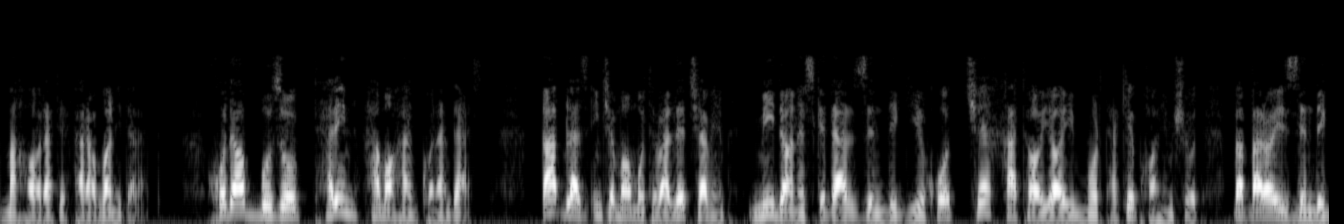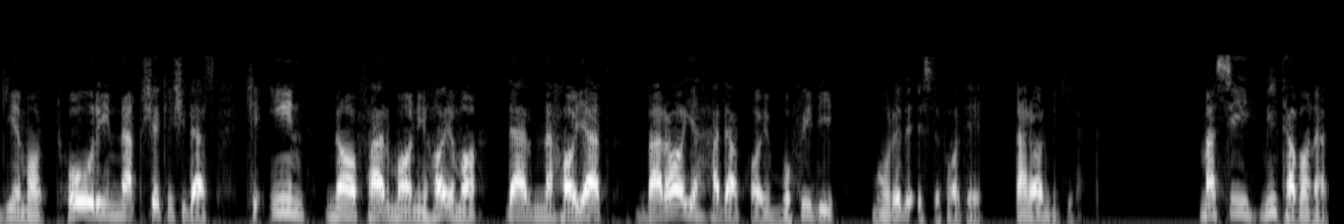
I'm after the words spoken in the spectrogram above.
مهارت فراوانی دارد. خدا بزرگترین هماهنگ کننده است. قبل از اینکه ما متولد شویم می‌دانست که در زندگی خود چه خطایایی مرتکب خواهیم شد و برای زندگی ما طوری نقشه کشیده است که این نافرمانی های ما در نهایت برای هدف های مفیدی مورد استفاده قرار می گیرد. مسیح می تواند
